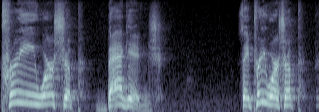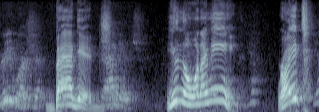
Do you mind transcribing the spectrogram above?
pre-worship baggage say pre-worship Pre-worship. baggage Baggage. you know what I mean Yeah. right Yeah.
